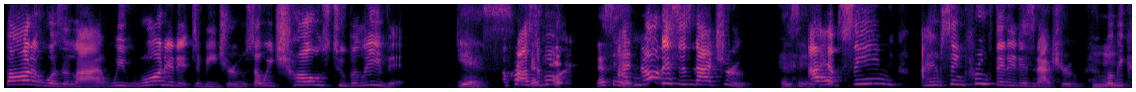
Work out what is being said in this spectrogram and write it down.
thought it was a lie, we wanted it to be true. So we chose to believe it. Yes. Across That's the board. It. That's it. I know this is not true. I have seen I have seen proof that it is not true, mm-hmm. but because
